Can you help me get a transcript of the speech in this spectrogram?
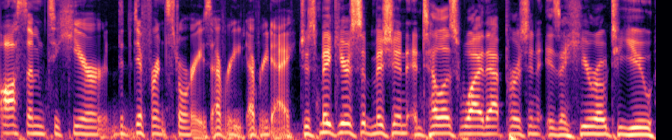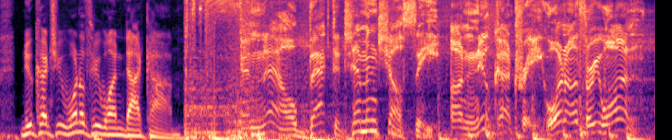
awesome to hear the different stories every every day. Just make your submission and tell us why that person is a hero to you. NewCountry1031.com. And now back to Tim and Chelsea on New Country 1031.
